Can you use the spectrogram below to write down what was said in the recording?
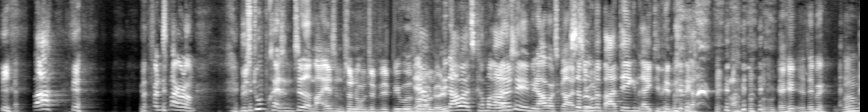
Hvad? Hvad fanden snakker du om? Hvis du præsenterede mig som sådan nogen, så vi ude for Ja, nogle øl. min arbejdskammerat. Ja, det er min arbejdskammerat. så ved man bare, det er ikke en rigtig ven, det der. Nå, okay, ja, det er... Nå.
